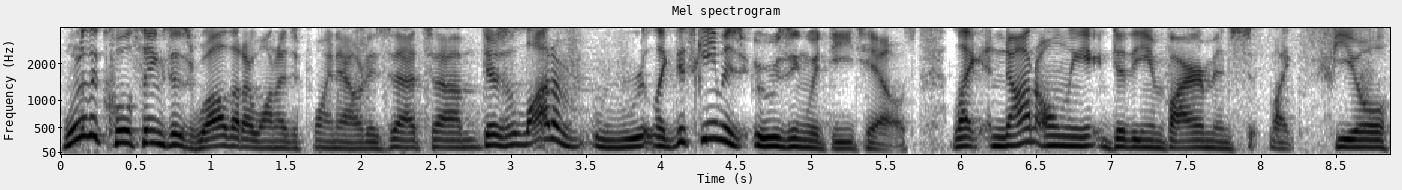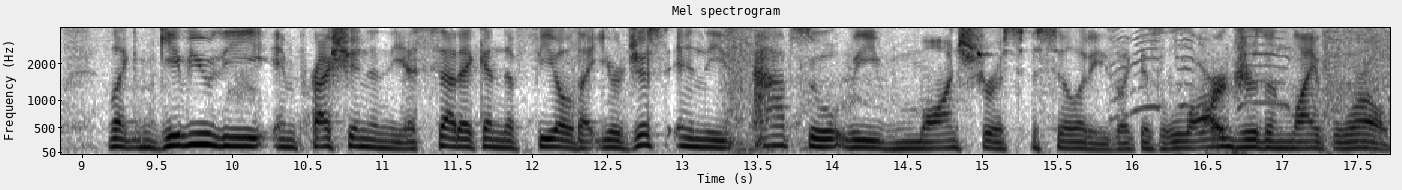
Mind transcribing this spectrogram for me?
one of the cool things as well that I wanted to point out is that um, there's a lot of like this game is oozing with details. Like not only do the environments like feel like give you the impression and the aesthetic and the feel that you're just in these absolutely monstrous facilities, like this larger than life world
